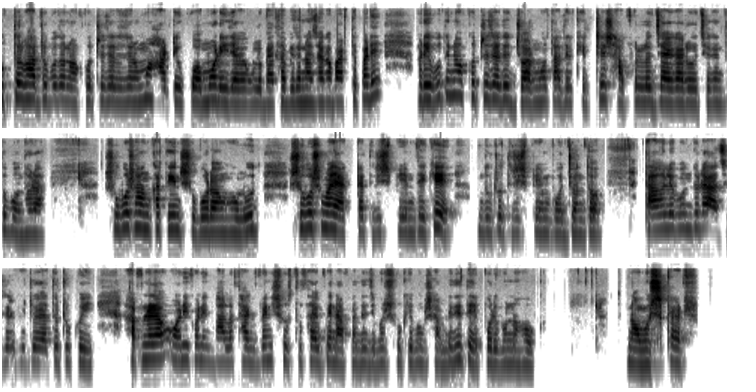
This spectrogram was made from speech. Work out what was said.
উত্তর ভাদ্রপদ নক্ষত্রে যাদের জন্ম, হাঁটু কোমর, এই জায়গাগুলো ব্যথা বেদনার জায়গা বাড়তে পারে। রেবতী নক্ষত্রে যাদের জন্ম, তাদের ক্ষেত্রে সাফল্যের জায়গা রয়েছে কিন্তু বন্ধুরা। শুভ সংখ্যা তিন, শুভ রং হলুদ। শুভ সময় একটা ত্রিশ পিএম থেকে দুটো ত্রিশ পিএম পর্যন্ত। তাহলে বন্ধুরা, আজকের ভিডিও এতটুকুই। আপনারা অনেক অনেক ভালো থাকবেন, সুস্থ থাকবেন। আপনাদের জীবন সুখ এবং সামনে দিতে পরিপূর্ণ হোক। নমস্কার।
